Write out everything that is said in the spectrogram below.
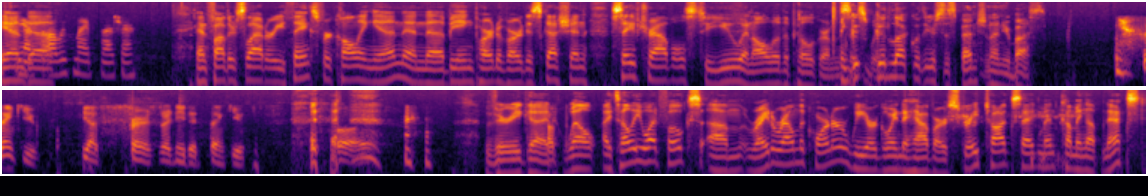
And yes, uh, always my pleasure. and Father Slattery, thanks for calling in and uh, being part of our discussion. Safe travels to you and all of the pilgrims And this good, week. good luck with your suspension on your bus. Thank you. Yes, prayers are needed. Thank you. Oh, Very good. Well, I tell you what, folks, um, right around the corner, we are going to have our Straight Talk segment coming up next.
